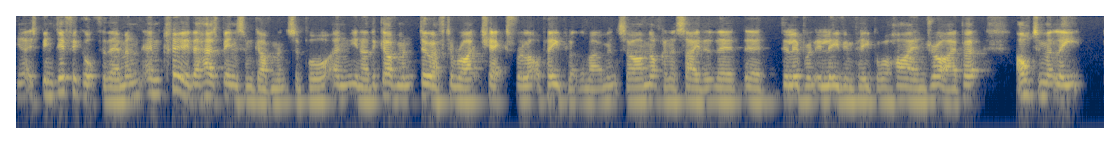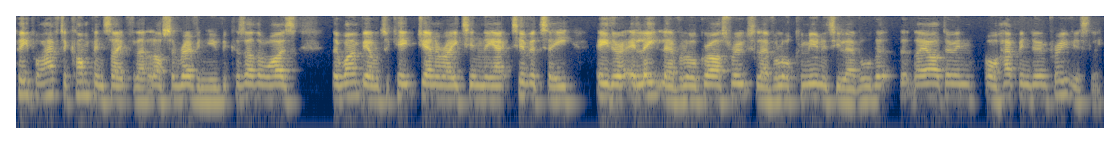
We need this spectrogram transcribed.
You know, it's been difficult for them, and, and clearly there has been some government support. And you know, the government do have to write checks for a lot of people at the moment. So I'm not going to say that they're they're deliberately leaving people high and dry, but ultimately people have to compensate for that loss of revenue because otherwise they won't be able to keep generating the activity either at elite level or grassroots level or community level that, that they are doing or have been doing previously.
